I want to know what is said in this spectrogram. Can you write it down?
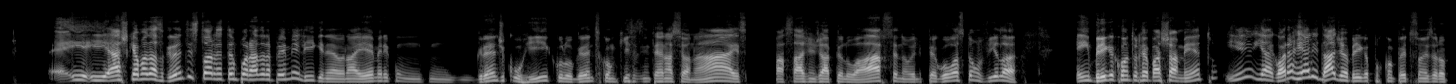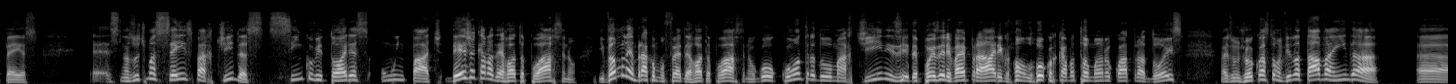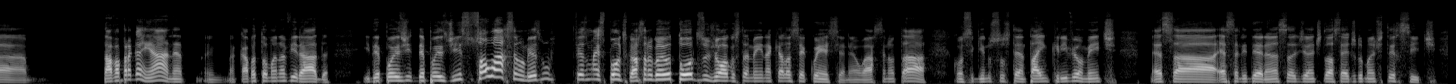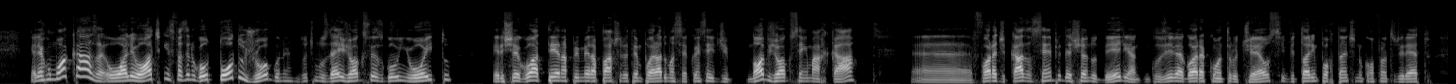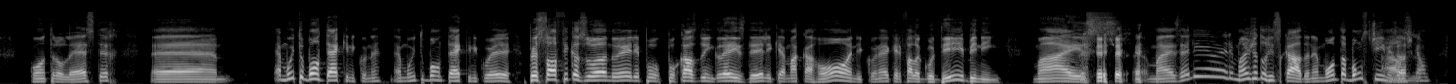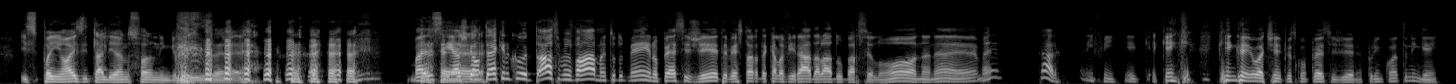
É, e, e, acho que é uma das grandes histórias da temporada da Premier League, né? O Naemery com, com grande currículo, grandes conquistas internacionais, passagem já pelo Arsenal. Ele pegou o Aston Villa em briga contra o rebaixamento e, e agora é realidade a briga por competições europeias. É, nas últimas seis partidas, cinco vitórias, um empate. Desde aquela derrota para o Arsenal, e vamos lembrar como foi a derrota para o Arsenal: gol contra do Martinez e depois ele vai para a área igual um louco, acaba tomando 4 a 2 Mas um jogo que o Aston Villa estava ainda uh, tava para ganhar, né? Acaba tomando a virada. E depois, de, depois disso, só o Arsenal mesmo fez mais pontos. O Arsenal ganhou todos os jogos também naquela sequência, né? O Arsenal tá conseguindo sustentar incrivelmente essa, essa liderança diante do assédio do Manchester City. Ele arrumou a casa. O Oli Watkins fazendo gol todo o jogo, né? Nos últimos 10 jogos fez gol em 8. Ele chegou a ter na primeira parte da temporada uma sequência de 9 jogos sem marcar. É, fora de casa, sempre deixando dele, inclusive agora contra o Chelsea. Vitória importante no confronto direto contra o Leicester. É, é muito bom técnico, né? É muito bom técnico. Ele, o pessoal fica zoando ele por, por causa do inglês dele, que é macarrônico, né? Que ele fala good evening, mas, mas ele, ele manja do riscado, né? Monta bons times. Ah, acho que é um... Espanhóis e italianos falando inglês. É... Mas assim, acho que é um técnico. Ah, você pode falar, ah, mas tudo bem, no PSG teve a história daquela virada lá do Barcelona, né? Mas, cara, enfim, quem, quem ganhou a Champions com o PSG, né? Por enquanto ninguém.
